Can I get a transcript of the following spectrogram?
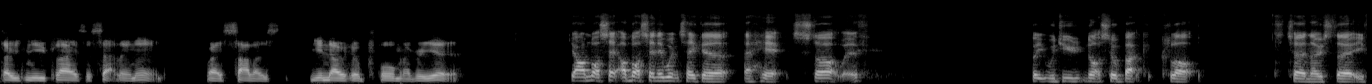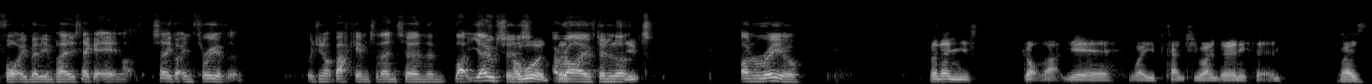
those new players are settling in, whereas Salah's you know he'll perform every year. Yeah, I'm not saying I'm not saying they wouldn't take a, a hit to start with, but would you not still back Klopp to turn those 30, 40 million players they get in? Like, say they got in three of them, would you not back him to then turn them like Jota's would, arrived and looked you- unreal? But then you've got that year where you potentially won't do anything. Mm. Whereas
